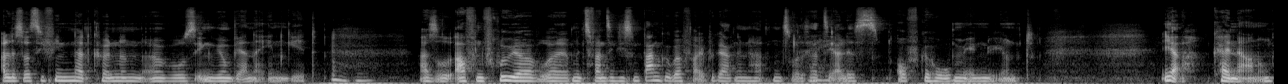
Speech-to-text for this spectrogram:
alles, was sie finden hat können, äh, wo es irgendwie um Werner N. geht. Also auch von früher, wo er mit 20 diesen Banküberfall begangen hat und so, das hat sie alles aufgehoben irgendwie und ja, keine Ahnung.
